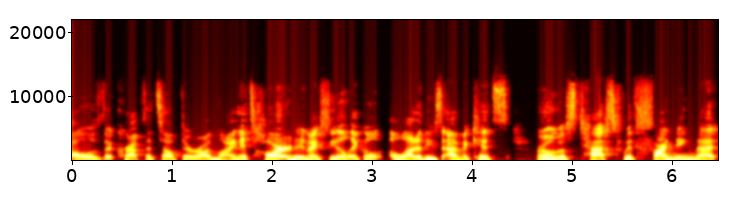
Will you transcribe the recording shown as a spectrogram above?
all of the crap that's out there online. It's hard. And I feel like a, a lot of these advocates are almost tasked with finding that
